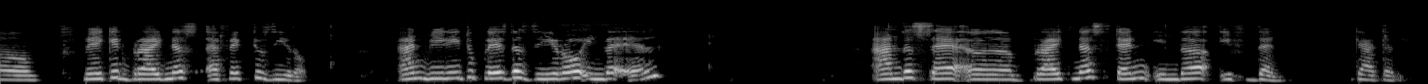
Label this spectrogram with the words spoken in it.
uh, make it brightness effect to 0 and we need to place the 0 in the else. And the uh, brightness 10 in the if then category.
